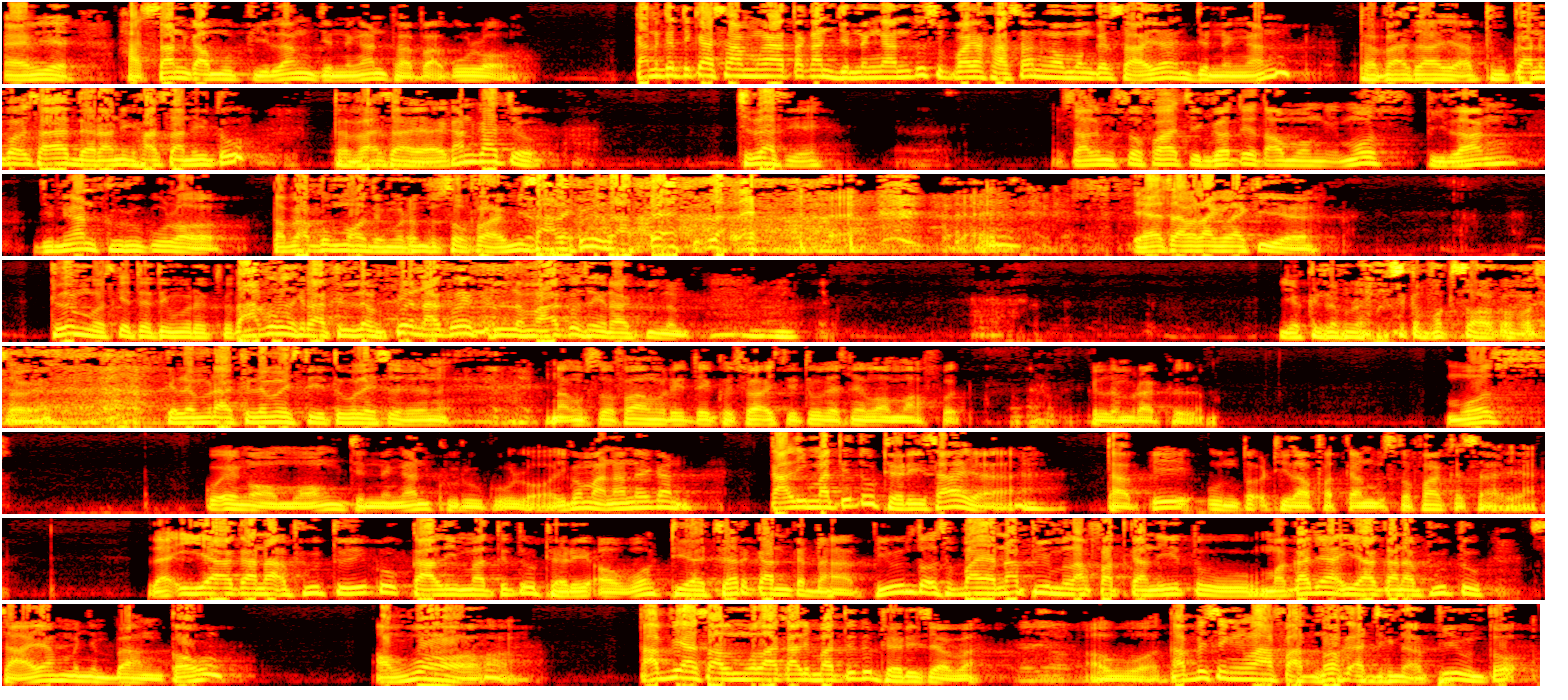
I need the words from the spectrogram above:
Eh, iya, Hasan kamu bilang jenengan bapak kulo. Kan ketika saya mengatakan jenengan itu supaya Hasan ngomong ke saya jenengan bapak saya. Bukan kok saya darani Hasan itu bapak saya. Kan kacau. Jelas ya? Misalnya Mustafa Jenggot ya tak omongi, Mus bilang jenengan guru kulo, tapi aku mau dengerin Mustafa. Misalnya, misalnya, misalnya. Ya saya ulang lagi ya. Gelem Mus kita timur itu. Aku sing gelem, aku gelem, aku sing gelem. Ya gelem lah, kepaksa, kepaksa. Gelem ra gelem wis ditulis ya. Nak Mustafa murid Gus Wais ditulis ning Mahfud. Gelem ra gelem. Mus kue ngomong jenengan guru kulo. Iku maknanya kan Kalimat itu dari saya, tapi untuk dilafatkan Mustafa ke saya. Lah iya kan anak budu itu kalimat itu dari Allah diajarkan ke Nabi untuk supaya Nabi melafatkan itu. Makanya iya kan budu saya menyembah engkau Allah. Tapi asal mula kalimat itu dari siapa? Dari Allah. Tapi sing ngelafat no kanjeng Nabi untuk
